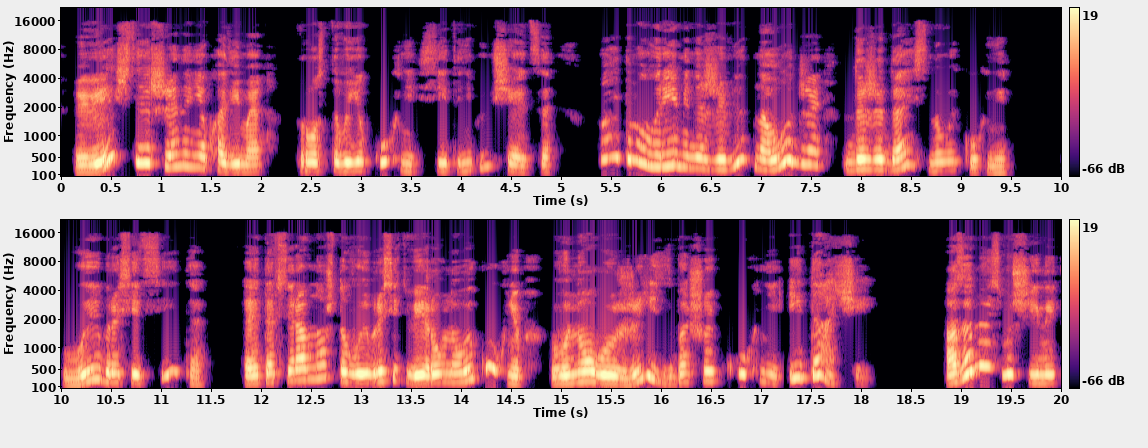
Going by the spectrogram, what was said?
– вещь совершенно необходимая, просто в ее кухне сито не помещается, поэтому временно живет на лоджии, дожидаясь новой кухни. Выбросить сито – это все равно, что выбросить веру в новую кухню, в новую жизнь с большой кухней и дачей. А заодно и с мужчиной,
